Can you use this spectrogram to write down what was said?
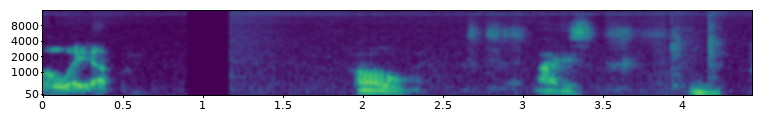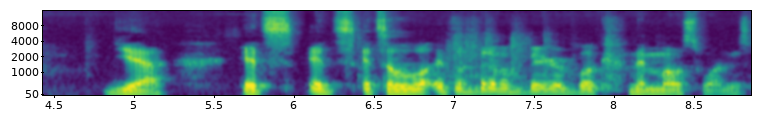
all the way up. Oh, nice. Yeah, it's it's it's a it's a bit of a bigger book than most ones.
